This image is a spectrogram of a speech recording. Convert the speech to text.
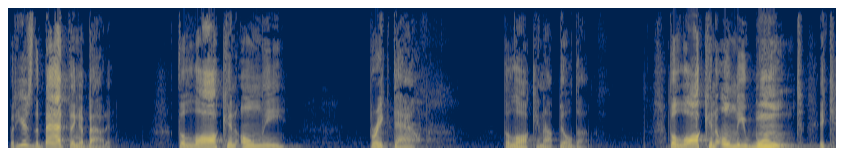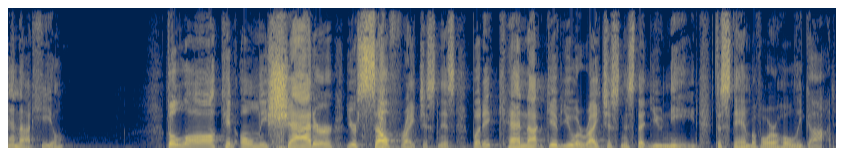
But here's the bad thing about it the law can only break down, the law cannot build up. The law can only wound, it cannot heal. The law can only shatter your self righteousness, but it cannot give you a righteousness that you need to stand before a holy God.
